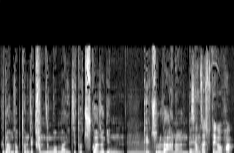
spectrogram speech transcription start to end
그 다음서부터는 이제 갚는 것만 있지 더 추가적인 음. 대출을 다 안 하는데 3, 40대가 확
